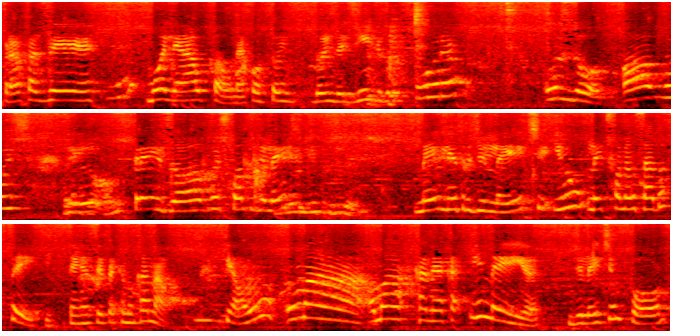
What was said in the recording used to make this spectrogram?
para fazer molhar o pão, né? Cortou em dois dedinhos de grossura, usou ovos, três ovos, três ovos quanto de leite? Meio litro de leite meio litro de leite e o leite condensado fake, que tem receita aqui no canal. Que é um, uma, uma caneca e meia de leite em pó,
